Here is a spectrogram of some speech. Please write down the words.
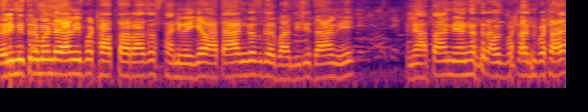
तरी मित्र मंडळी आम्ही बठा आता राजस्थानी वै आता अंगच घर बांधली दहा आम्ही. आणि आता आम्ही अंगच राहत बठा आणि बठा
